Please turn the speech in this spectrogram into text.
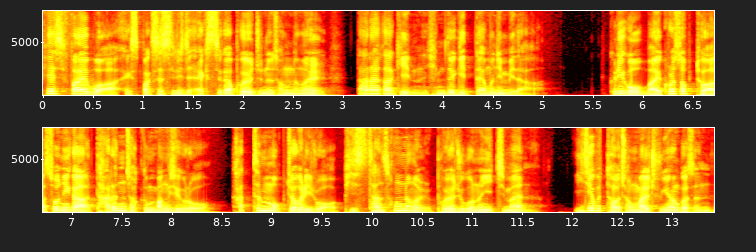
PS5와 엑스박스 시리즈 X가 보여주는 성능을 따라가기는 힘들기 때문입니다. 그리고 마이크로소프트와 소니가 다른 접근 방식으로 같은 목적을 이루어 비슷한 성능을 보여주고는 있지만 이제부터 정말 중요한 것은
